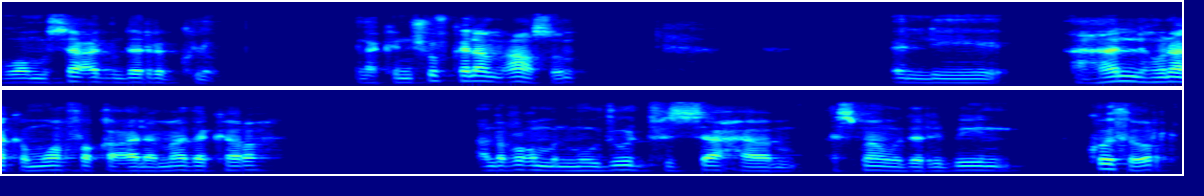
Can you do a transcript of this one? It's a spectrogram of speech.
هو مساعد مدرب كلوب. لكن نشوف كلام عاصم اللي هل هناك موافقة على ما ذكره؟ على الرغم من موجود في الساحة أسماء مدربين كثر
